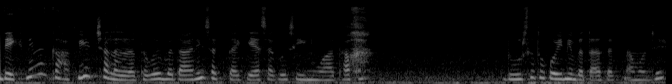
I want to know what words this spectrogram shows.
देखने में काफ़ी अच्छा लग रहा था, कोई बता नहीं सकता कि ऐसा कोई सीन हुआ था। दूर से तो कोई नहीं बता सकता मुझे।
